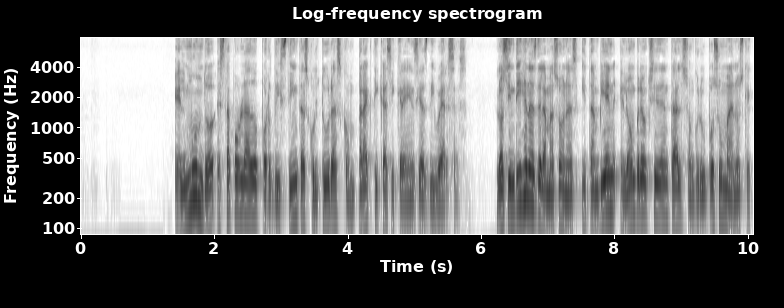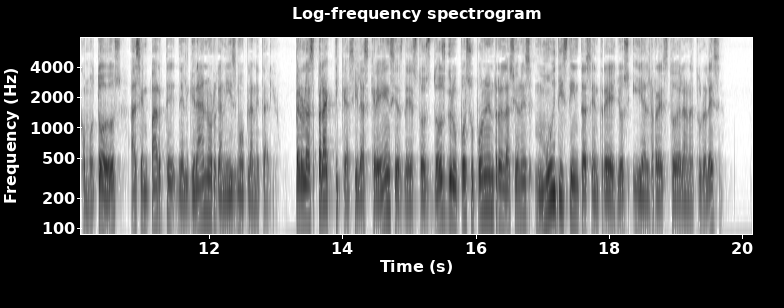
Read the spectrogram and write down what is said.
El mundo está poblado por distintas culturas con prácticas y creencias diversas. Los indígenas del Amazonas y también el hombre occidental son grupos humanos que, como todos, hacen parte del gran organismo planetario. Pero las prácticas y las creencias de estos dos grupos suponen relaciones muy distintas entre ellos y el resto de la naturaleza.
